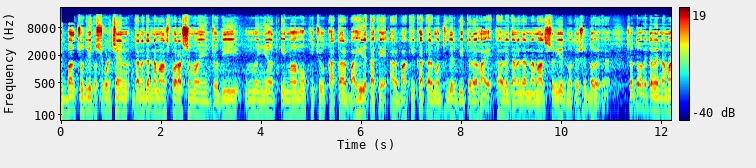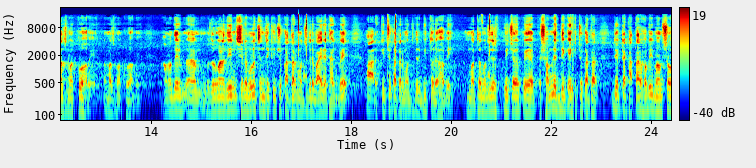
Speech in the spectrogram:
ইকবাল চৌধুরী প্রশ্ন করেছেন, জানাজার নামাজ পড়ার সময় যদি মৈয়দ ইমামও কিছু কাতার বাহিরে থাকে আর বাকি কাতার মসজিদের ভিতরে হয়, তাহলে জানাজার নামাজ শরীয়ত মতে শুদ্ধ হবে কিনা? শুদ্ধ হবে, তবে নামাজ মাকরু হবে, নামাজ মাকরু হবে। আমাদের বুজুর্গানা দিন সেটা বলেছেন যে কিছু কাতার মসজিদের বাইরে থাকবে আর কিছু কাতার মসজিদের ভিতরে হবে। মাথার মসজিদের সামনের দিকে কিছু কাতার, দু একটা কাতার হবে ইমাম সহ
